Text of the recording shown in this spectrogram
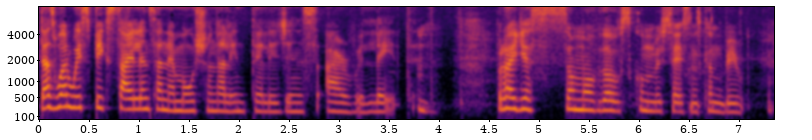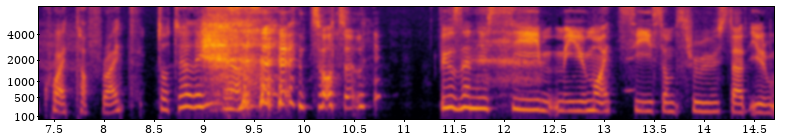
that's what we speak silence and emotional intelligence are related. Mm-hmm. But I guess some of those conversations can be quite tough, right? Totally. totally. Because then you see, you might see some truths that you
